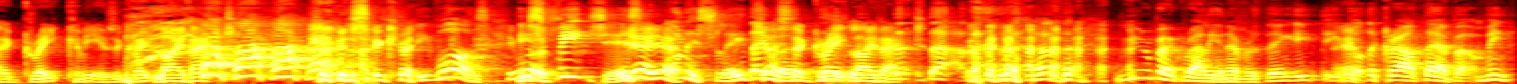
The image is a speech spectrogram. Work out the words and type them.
a great comedian. He was a great live act. he was a great. He was. He His was. speeches, Yeah, yeah. honestly, they were Just were a great they- live that- act. that- Nuremberg rally and everything. He, he got the crowd there, but I mean,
